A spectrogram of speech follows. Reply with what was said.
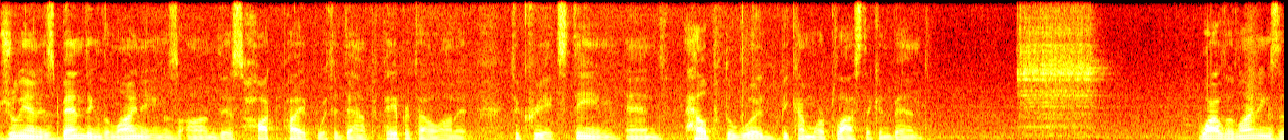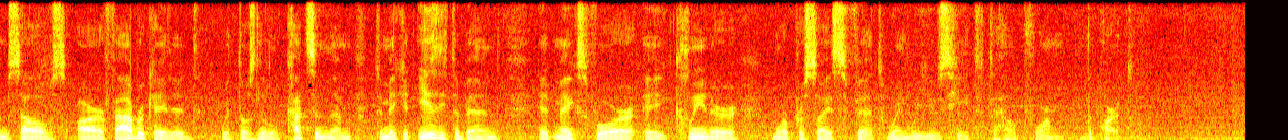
Julien is bending the linings on this hot pipe with a damp paper towel on it to create steam and help the wood become more plastic and bend. While the linings themselves are fabricated with those little cuts in them to make it easy to bend, it makes for a cleaner, more precise fit when we use heat to help form the part.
